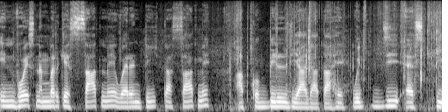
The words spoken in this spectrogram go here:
इन्वॉइस नंबर के साथ में वारंटी का साथ में आपको बिल दिया जाता है विथ जीएसटी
